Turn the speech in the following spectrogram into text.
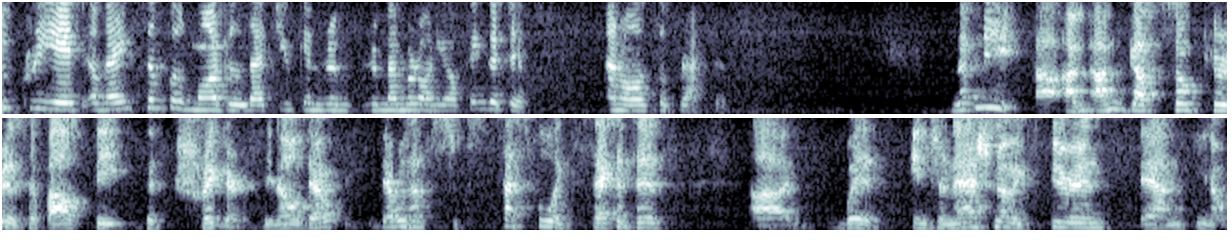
to create a very simple model that you can rem- remember on your fingertips and also practice. Let me. Uh, I'm, I'm got so curious about the the triggers. You know, there there was a successful executive uh, with international experience and you know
